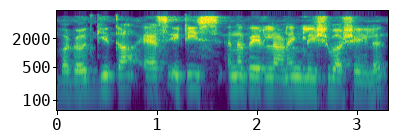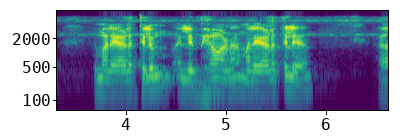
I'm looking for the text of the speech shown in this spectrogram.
Bhagavad Gita as it is എന്ന പേരിലാണ് ഇംഗ്ലീഷ് ഭാഷയിൽ മലയാളത്തിലും ലഭ്യമാണ്. മലയാളത്തിൽ ആ,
